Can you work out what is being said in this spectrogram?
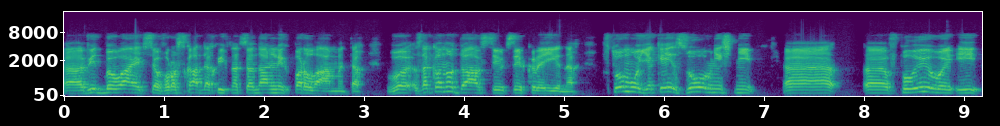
е, Відбувається в розкладах їх національних парламентах, в законодавстві в цих країнах, в тому, які зовнішні е, е, впливи і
